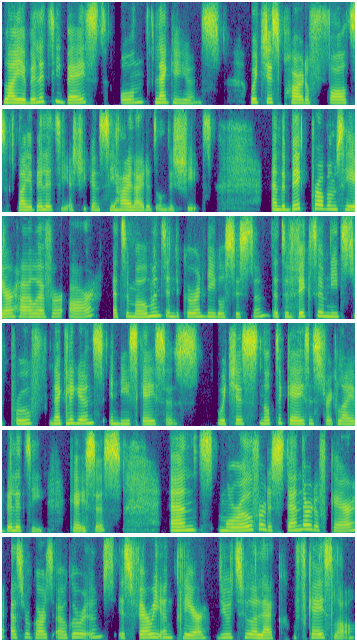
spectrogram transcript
liability based on negligence, which is part of fault liability, as you can see highlighted on the sheet. And the big problems here, however, are at the moment in the current legal system that the victim needs to prove negligence in these cases, which is not the case in strict liability cases. And moreover, the standard of care as regards algorithms is very unclear due to a lack of case law.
